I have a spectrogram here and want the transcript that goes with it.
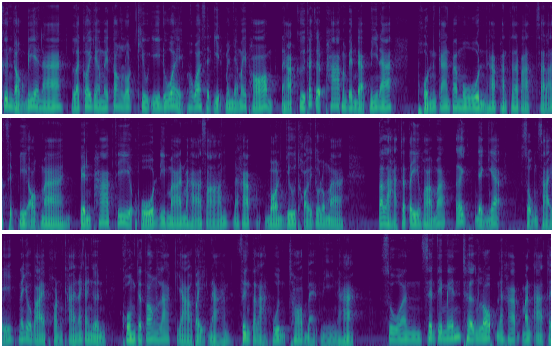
ขึ้นดอกเบี้ยนะ แล้วก็ยังไม่ต้องลด QE ด้วย เพราะว่าเศรษฐกิจมันยังไม่พร้อมนะครับ คือถ้าเกิดภาพมันเป็นแบบนี้นะ ผลการประมูลครับพันธบัตรสหรัฐ 10 ปีออกมา เป็นภาพที่โห demand มหาศาลนะครับ bond yield ถอยตัวลงมา ตลาดจะตีความว่า เอ้ย อย่างเงี้ย สงสัยนโยบายผ่อนคลายทางการเงิน คงจะต้องลากยาวไปอีกนาน ซึ่งตลาดหุ้นชอบแบบนี้นะฮะ ส่วน sentiment เชิงลบนะครับมันอาจจะ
